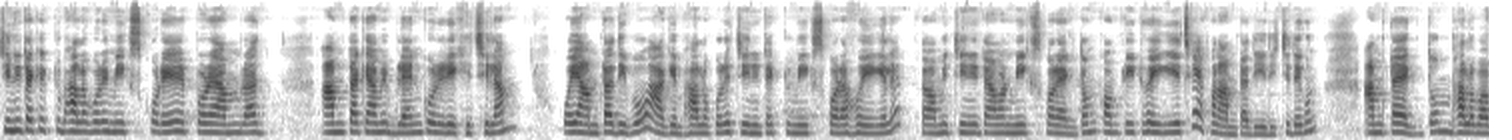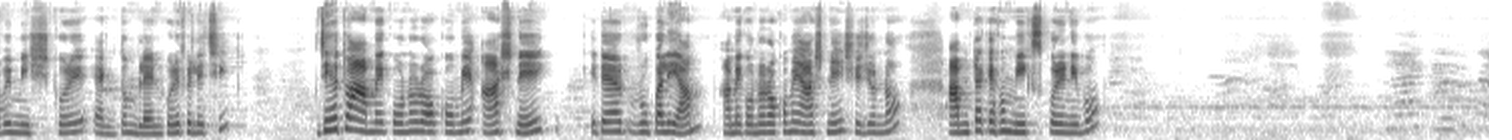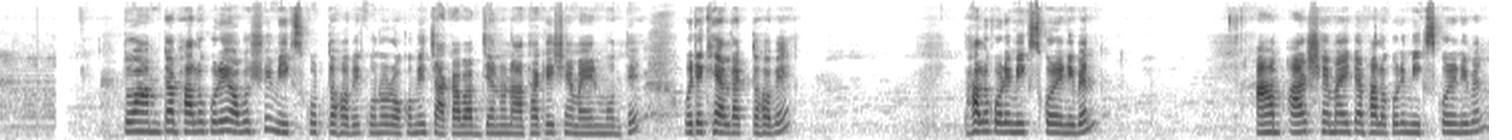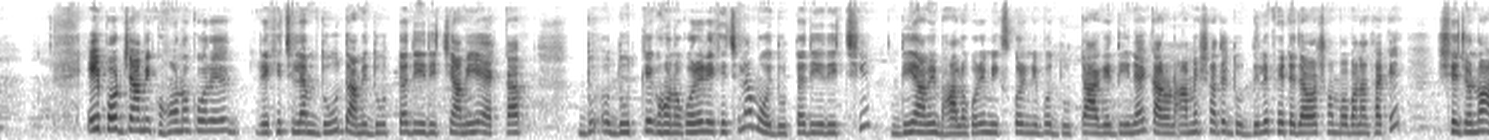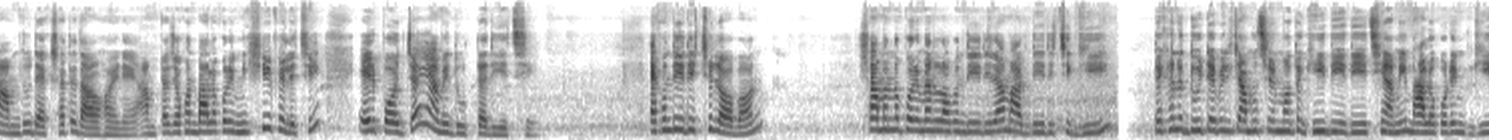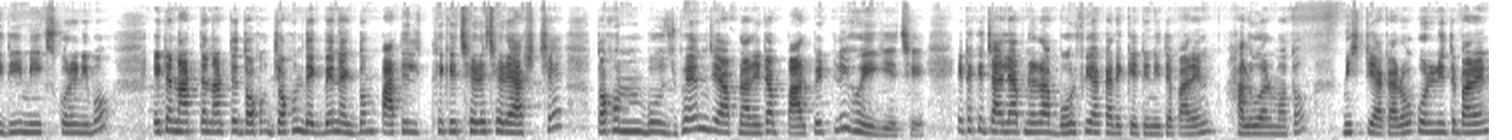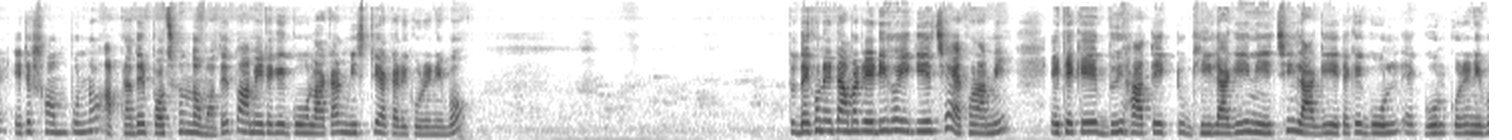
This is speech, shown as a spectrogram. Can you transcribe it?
চিনিটাকে একটু ভালো করে মিক্স করে এরপরে আমরা আমটাকে আমি ব্লেন্ড করে রেখেছিলাম। ওই আমটা দিব, আগে ভালো করে চিনিটা একটু মিক্স করা হয়ে গেলে। তো আমি চিনিটা আমার মিক্স করা একদম কমপ্লিট হয়ে গিয়েছে, এখন আমটা দিয়ে দিচ্ছি। দেখুন, আমটা একদম ভালোভাবে মিক্স করে একদম ব্লেন্ড করে ফেলেছি। যেহেতু আমে কোনো রকমে আঁশ নেই, এটা রূপালি আম, আমে কোনো রকমে আঁশ নেই, সেজন্য আমটাকে এখন মিক্স করে নিব। তো আমটা ভালো করে অবশ্যই মিক্স করতে হবে, কোনো রকমের চাকাবাব যেন না থাকে সেমাইয়ের মধ্যে, ওইটা খেয়াল রাখতে হবে। ভালো করে মিক্স করে নেবেন। আম আর সেমাইটা ভালো করে মিক্স করে নেবেন। এই পর্যায়ে আমি ঘন করে রেখেছিলাম দুধ, আমি দুধটা দিয়ে দিচ্ছি। আমি এক কাপ দুধকে ঘন করে রেখেছিলাম, ওই দুধটা দিয়ে দিচ্ছি। দিয়ে আমি ভালো করে মিক্স করে নিব। দুধটা আগে দিই নাই, কারণ আমের সাথে দুধ দিলে ফেটে যাওয়ার সম্ভাবনা থাকে, সেজন্য আম দুধ একসাথে দেওয়া হয় নাই। আমটা যখন ভালো করে মিশিয়ে ফেলেছি, এর পর্যায়ে আমি দুধটা দিয়েছি। এখন দিয়ে দিচ্ছি লবণ। সামান্য পরিমাণ লবণ দিয়ে দিলাম, আর দিয়ে দিচ্ছি ঘি। এখানে দুই টেবিল চামচের মতো ঘি দিয়ে দিয়েছি আমি। ভালো করে ঘি দিয়ে মিক্স করে নিব। এটা নাড়তে নাড়তে যখন দেখবেন একদম পাতিল থেকে ছেড়ে ছেড়ে আসছে, তখন বুঝবেন যে আপনার এটা পারফেক্টলি হয়ে গিয়েছে। এটাকে চাইলে আপনারা বরফি আকারে কেটে নিতে পারেন, হালুয়ার মতো। মিষ্টি আকারও করে নিতে পারেন। এটা সম্পূর্ণ আপনাদের পছন্দ মতে। তো আমি এটাকে গোল আকার মিষ্টি আকারে করে নেব। তো দেখুন, এটা আমার রেডি হয়ে গিয়েছে। এখন আমি এটাকে দুই হাতে একটু ঘি লাগিয়ে নিয়েছি। লাগিয়ে এটাকে গোল গোল করে নিব।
